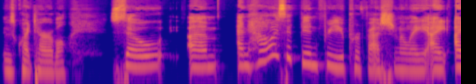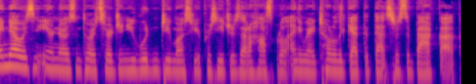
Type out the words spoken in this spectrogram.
It was quite terrible. So, um, and how has it been for you professionally? I, I know as an ear, nose, and throat surgeon, you wouldn't do most of your procedures at a hospital anyway. I totally get that that's just a backup.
